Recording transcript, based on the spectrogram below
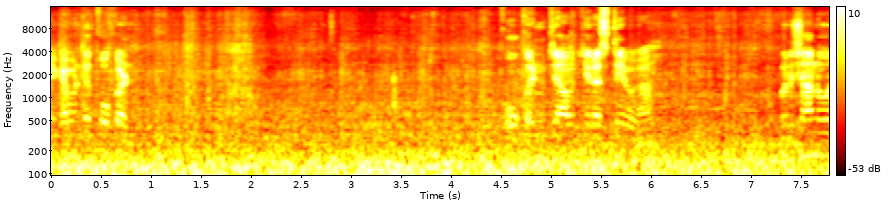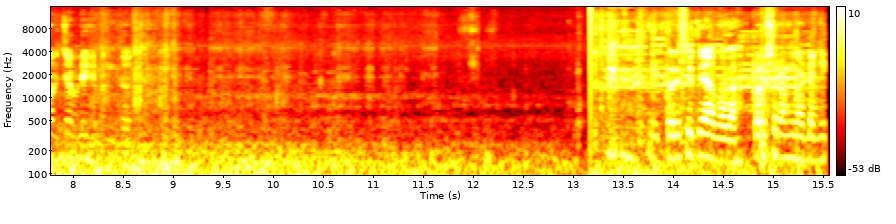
हे काय म्हणतात कोकण कोकणचे आमचे रस्ते बघा वर्षानुवर्ष ब्रिज बनतात परिस्थिती आहे बघा परशुराम घाटाची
